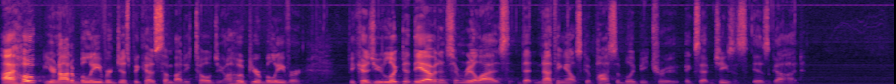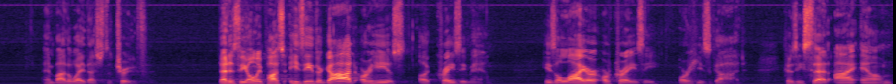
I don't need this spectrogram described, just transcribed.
I hope you're not a believer just because somebody told you. I hope you're a believer because you looked at the evidence and realized that nothing else could possibly be true except Jesus is God. And by the way, that's the truth. That is the only possible. He's either God or he is a crazy man. He's a liar or crazy or he's God. Because he said, I am,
